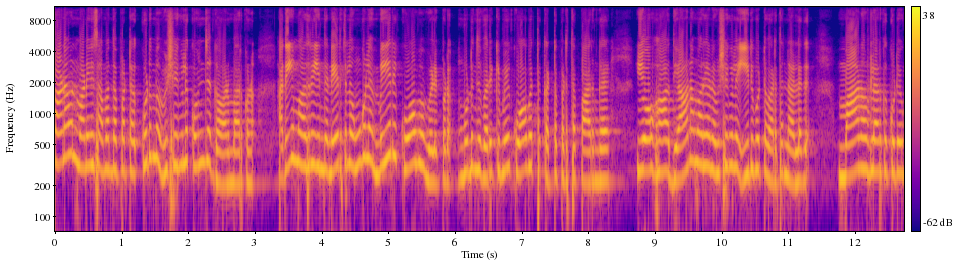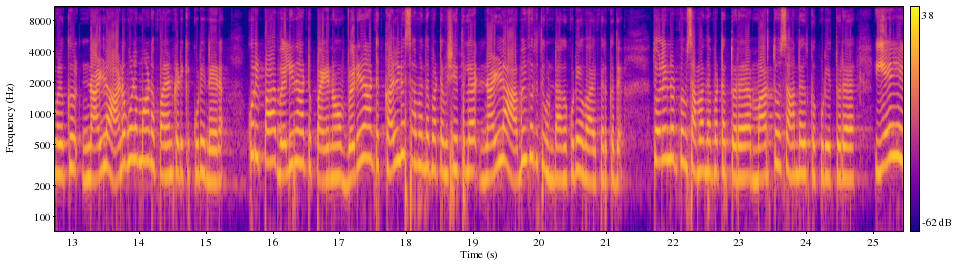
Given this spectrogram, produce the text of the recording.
கணவன் மனைவி சம்பந்தப்பட்ட குடும்ப விஷயங்களை கொஞ்சம் கவனமாக இருக்கணும். அதே மாதிரி இந்த நேரத்தில் உங்களை மீறி கோபம் வெளிப்படும். முடிஞ்ச வரைக்குமே கோபத்தை கட்டுப்படுத்த பாருங்க. யோகா தியானம் மாதிரியான விஷயங்களில் ஈடுபட்டு வர்றது நல்லது. மாணவர்களாக இருக்கக்கூடியவங்களுக்கு நல்ல அனுகூலமான பலன் கிடைக்கக்கூடிய நேரம். குறிப்பாக வெளிநாட்டு பயணம் வெளிநாட்டு கல்வி சம்மந்தப்பட்ட விஷயத்தில் நல்ல அபிவிருத்தி உண்டாகக்கூடிய வாய்ப்பு இருக்குது. தொழில்நுட்பம் சம்மந்தப்பட்ட துறை மருத்துவம் சார்ந்து இருக்கக்கூடிய துறை ஏஐ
